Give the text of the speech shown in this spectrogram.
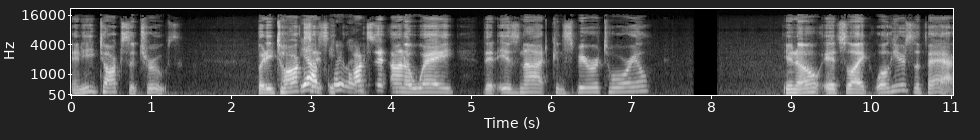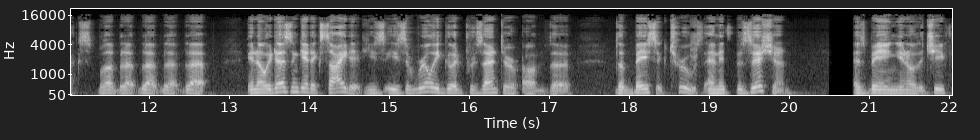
and he talks the truth. But he talks Yeah, it. He talks it on a way that is not conspiratorial. You know, it's like, well, here's the facts. Blah blah blah blah blah. You know, he doesn't get excited. He's he's a really good presenter of the the basic truth and his position as being, you know, the chief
